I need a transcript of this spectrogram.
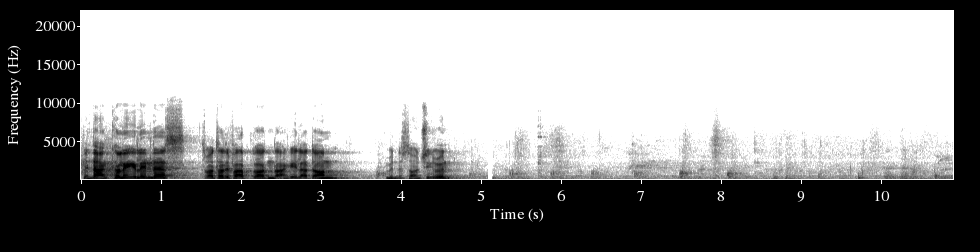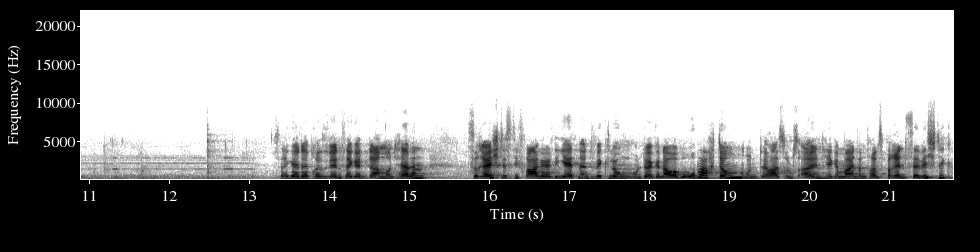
Vielen Dank, Kollege Lenders. Das Wort hat die Frau Abg. Angela Dorn, BÜNDNIS 90 die GRÜNEN. Sehr geehrter Herr Präsident, sehr geehrte Damen und Herren! Zu Recht ist die Frage der Diätenentwicklung unter genauer Beobachtung. und Da ist uns allen hier gemeinsam Transparenz sehr wichtig.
